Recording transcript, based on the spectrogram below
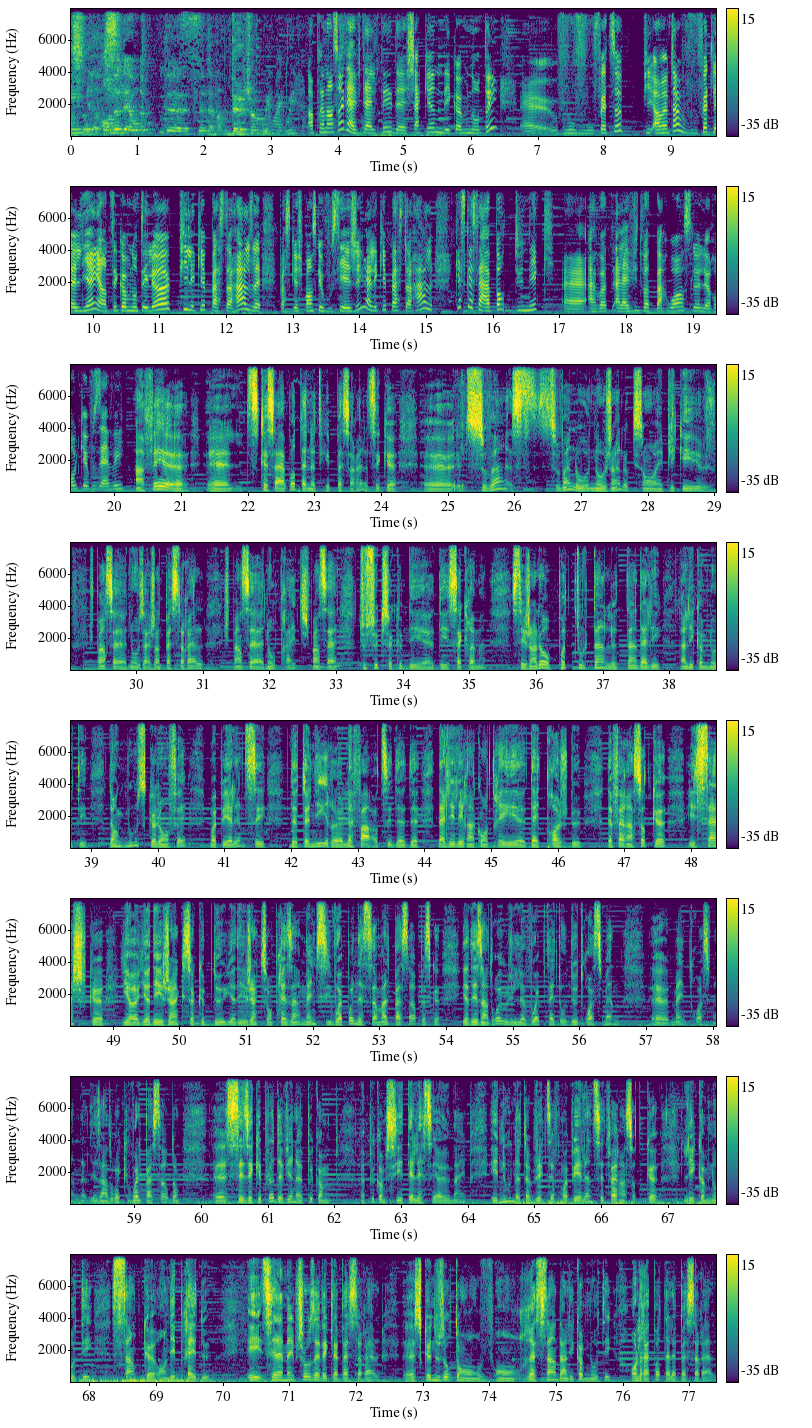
On a, de- on a beaucoup de, de demandes. Déjà, oui, oui. En prenant soin de la vitalité de chacune des communautés, euh, vous, vous faites ça, puis en même temps, vous faites le lien entre ces communautés-là puis l'équipe pastorale, parce que je pense que vous siégez à l'équipe pastorale. Qu'est-ce que ça apporte d'unique euh, à, la vie de votre paroisse, le rôle que vous avez? En fait, euh, euh, ce que ça apporte à notre équipe pastorale, c'est que souvent, souvent nos, gens qui sont impliqués, je, pense à nos agents de pastorale, je pense à nos prêtres, je pense à tous ceux qui s'occupent des sacrements. Ces gens-là n'ont pas tout le temps le temps d'aller dans les communautés. Donc, nous, ce que l'on fait, moi et Hélène, c'est de tenir euh, le phare, sais, de- de- d'aller les rencontrer, euh, d'être proche d'eux, de faire en sorte qu'ils sachent qu'il y y a des gens qui s'occupent d'eux, il y a des gens qui sont présents, même s'ils ne voient pas nécessairement le pasteur, parce qu'il y a des endroits où ils le voient peut-être aux deux, trois semaines, euh, même trois semaines, des endroits qui voient le pasteur. Donc, euh, ces équipes-là deviennent un peu comme un peu comme s'ils étaient laissés à eux-mêmes. Et nous, notre objectif, moi c'est de faire en sorte que les communautés sentent qu'on est près d'eux. Et c'est la même chose avec la pastorale. Euh, ce que nous autres, on, ressent dans les communautés, on le rapporte à la pastorale.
